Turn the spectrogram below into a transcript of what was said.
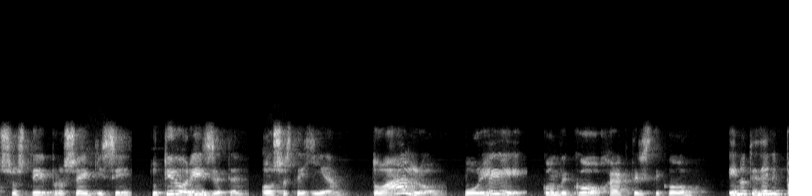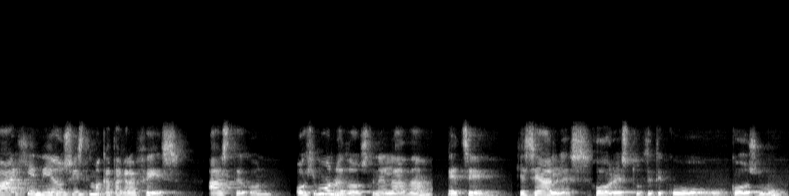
σωστή προσέγγιση του τι ορίζεται ως αστεγία. Το άλλο πολύ κομβικό χαρακτηριστικό είναι ότι δεν υπάρχει ενιαίο σύστημα καταγραφής άστεγων. Όχι μόνο εδώ στην Ελλάδα, έτσι, και σε άλλες χώρες του δυτικού κόσμου.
